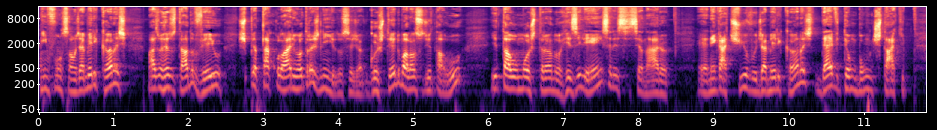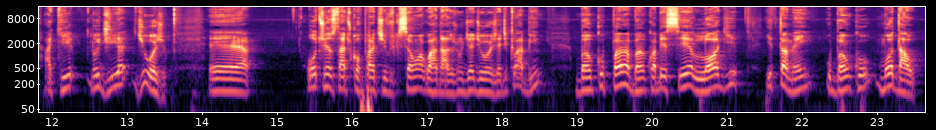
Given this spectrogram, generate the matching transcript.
em função de Americanas, mas o resultado veio espetacular em outras linhas. Ou seja, gostei do balanço de Itaú, Itaú mostrando resiliência nesse cenário é, negativo de Americanas, deve ter um bom destaque aqui no dia de hoje. É, outros resultados corporativos que são aguardados no dia de hoje é de Clabin, Banco Pan, Banco ABC, Log e também o Banco Modal.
